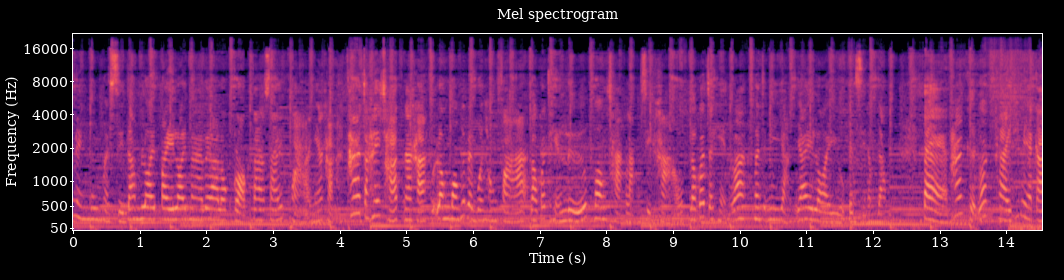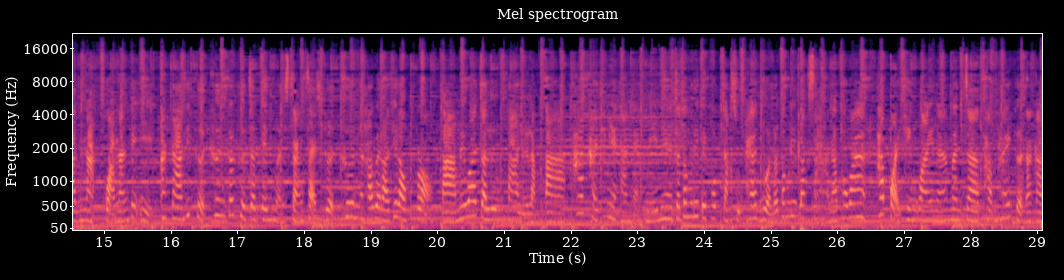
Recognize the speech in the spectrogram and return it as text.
แมงมุมสีดำลอยไปลอยมาเวลาเรากรอกตาซ้ายขวาอย่างเงี้ยค่ะ ถ้าจะให้ชัดนะคะ ลองมองขึ้นไปบนท้องฟ้า เราก็เห็นหรือมองฉากหลังสีขาว เราก็จะเห็นว่ามันจะมีหยากใยลอยอยู่เป็นสีดำๆแต่ถ้าเกิดว่าใครที่มีอาการหนักกว่านั้นไปอีก อาการที่เกิดขึ้นก็คือจะเป็นเหมือนแสงแฟลชเกิดขึ้นนะคะ เวลาที่เรากรอกตาไม่ว่าจะลืมตาหรือหลับตา ถ้าใครที่มีอาการแบบนี้เนี่ยจะต้องรีบไปพบจักษุแพทย์ด่วนแล้วต้องรีบรักษานะเพราะว่าถ้าปล่อยทิ้งไว้นะ มันจะทำให้เกิดอาการ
